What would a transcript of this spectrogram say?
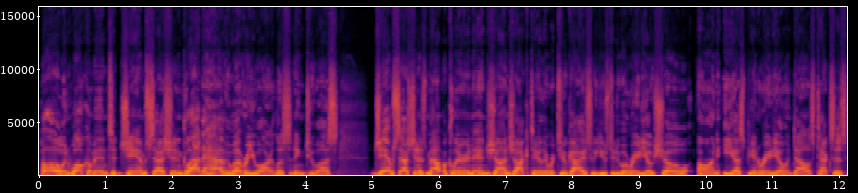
Hello and welcome into Jam Session. Glad to have whoever you are listening to us. Jam Session is Matt McLaren and Jean Jacques Taylor. We're two guys who used to do a radio show on ESPN Radio in Dallas, Texas.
